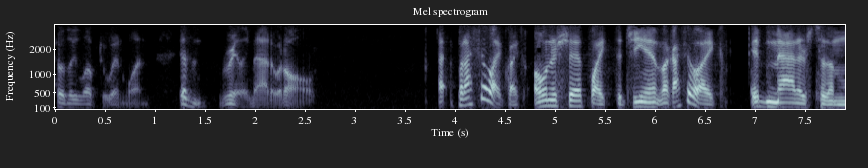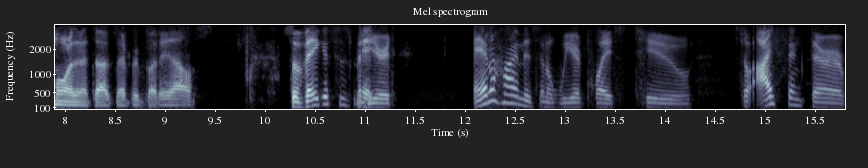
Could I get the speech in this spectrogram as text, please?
totally love to win one. It doesn't really matter at all. But I feel like like ownership, like the GM, like I feel like it matters to them more than it does everybody else. So Vegas is weird. Anaheim is in a weird place too. So I think they're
